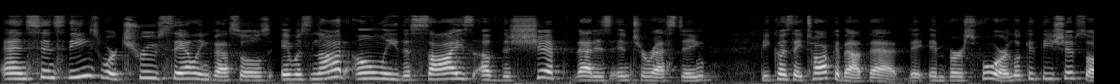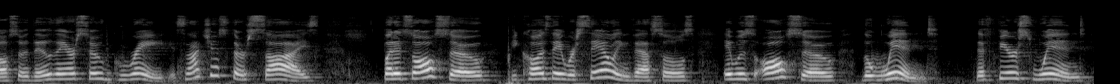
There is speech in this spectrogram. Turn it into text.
And since these were true sailing vessels, it was not only the size of the ship that is interesting because they talk about that in verse 4. Look at these ships also, though they are so great. It's not just their size, but it's also because they were sailing vessels, it was also the wind, the fierce wind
